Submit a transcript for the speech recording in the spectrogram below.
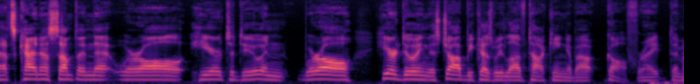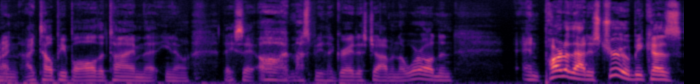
that's kind of something that we're all here to do and we're all here doing this job because we love talking about golf right? I mean i tell people all the time that you know they say oh it must be the greatest job in the world and and part of that is true because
